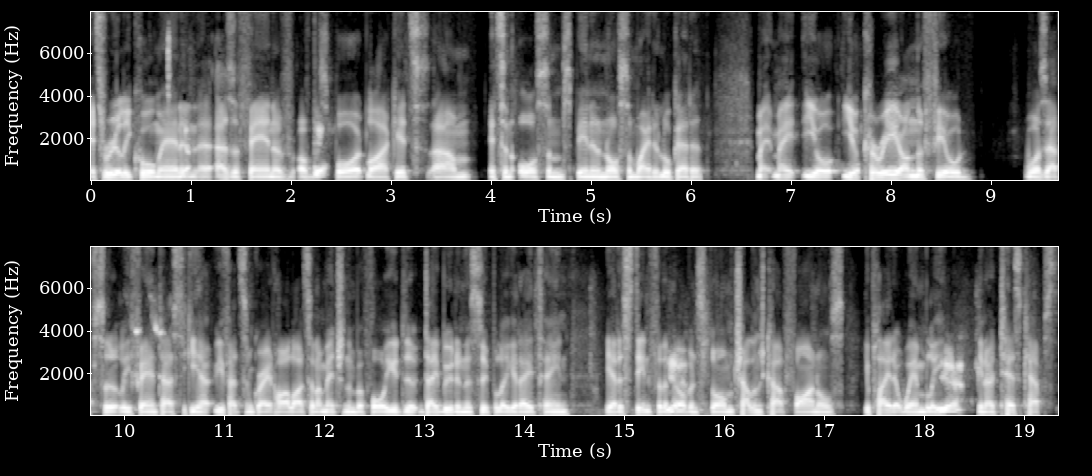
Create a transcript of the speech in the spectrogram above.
It's really cool, man. And as a fan of, of the Yeah. sport, like it's um it's an awesome spin and an awesome way to look at it, mate. Mate, your your career on the field was absolutely fantastic. You ha- you've had some great highlights, and I mentioned them before. You de- debuted in the Super League at eighteen. You had a stint for the Yeah. Melbourne Storm, Challenge Cup finals. You played at Wembley. Yeah. You know, Test caps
